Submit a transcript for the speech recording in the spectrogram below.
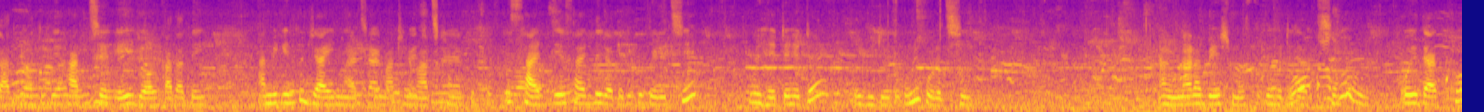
দাদু মাটিতে হাঁটছে এই জল কাদাতেই। আমি কিন্তু যাইনি আজকে মাঠের মাঝখানে। ওই সাইড দিয়ে সাইড দিয়ে যতটুকু পেরেছি, ওই হেঁটে হেঁটে ওই ভিডিওটুকুনি করেছি। আর ওনারা বেশ মস্তিতে হেঁটে যাচ্ছে। ওই দেখো,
